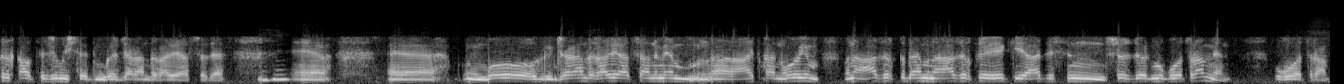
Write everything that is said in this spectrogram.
кырк алты жыл иштедим жарандык авиацияда. Э, э, бул жарандык авиацияны мен айткан оюм мына азыркыдай мына азыркы эки адистин сөздөрүн угуп отурам мен угуп отурам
